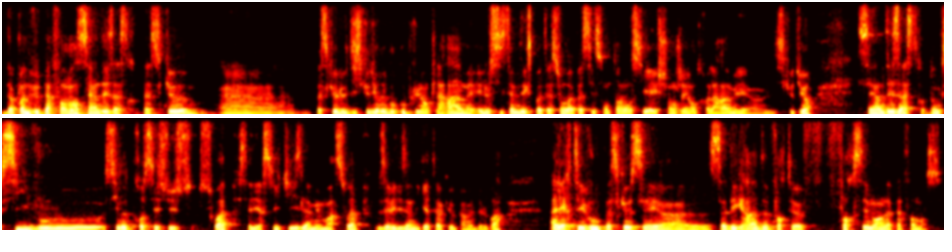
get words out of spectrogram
D'un point de vue performance, c'est un désastre parce que, euh, le disque dur est beaucoup plus lent que la RAM et le système d'exploitation va passer son temps aussi à échanger entre la RAM et euh, le disque dur c'est un désastre. Donc, si, vous, si votre processus swap, c'est-à-dire s'il utilise la mémoire swap, vous avez des indicateurs qui vous permettent de le voir, alertez-vous parce que euh, ça dégrade forcément la performance.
